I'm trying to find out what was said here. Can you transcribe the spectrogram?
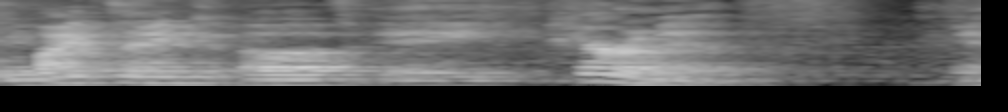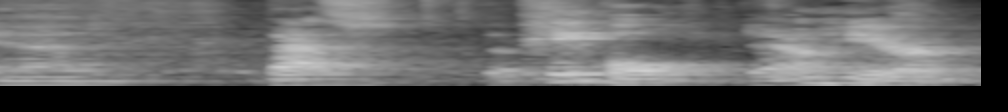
We might think of a pyramid, and that's the people down here,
